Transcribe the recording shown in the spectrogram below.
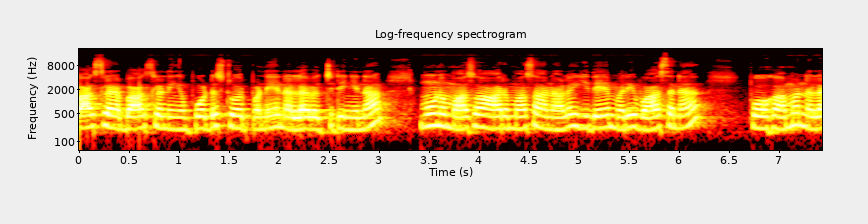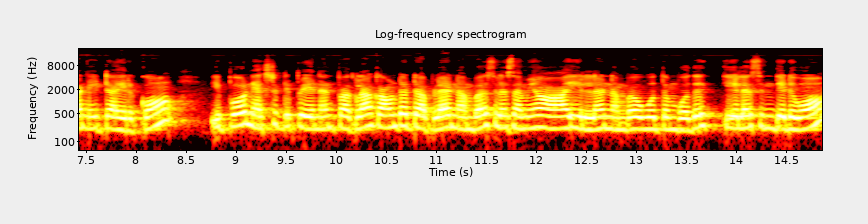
பாக்ஸில் பாக்ஸில் நீங்கள் போட்டு ஸ்டோர் பண்ணி நல்லா வச்சுட்டிங்கன்னா மூணு மாதம் ஆறு மாதம் ஆனாலும் இதே மாதிரி வாசனை போகாமல் நல்லா நீட்டாக இருக்கும். இப்போது நெக்ஸ்ட் டிப்பு என்னென்னு பார்க்கலாம். கவுண்டர் டாப்பில் நம்ம சில சமயம் ஆயிலில் நம்ம ஊற்றும் போது கீழே சிந்திடுவோம்.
